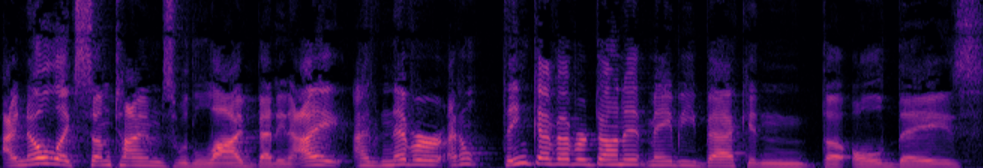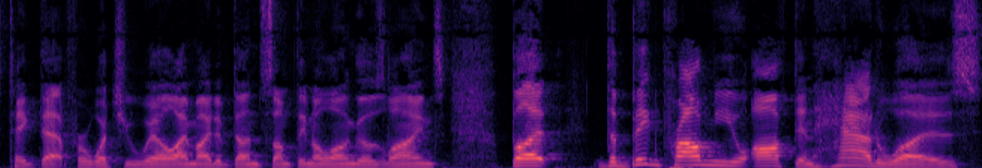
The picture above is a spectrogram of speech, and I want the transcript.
I know like sometimes with live betting, I I've never I don't think I've ever done it. Maybe back in the old days, take that for what you will. I might have done something along those lines. But the big problem you often had was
